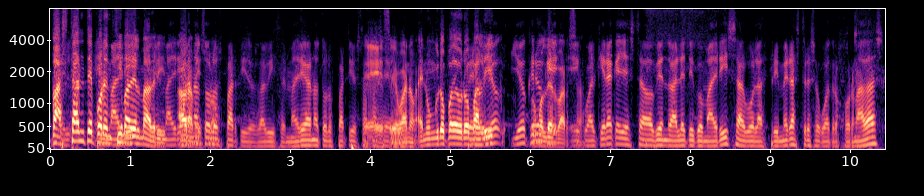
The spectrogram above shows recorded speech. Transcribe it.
bastante por encima del Madrid. El Madrid ahora ganó mismo. todos los partidos, David. El Madrid ganó todos los partidos. Sí, bueno, en un grupo de Europa League como el del eh, Barça. Cualquiera que haya estado viendo Atlético Madrid, salvo las primeras tres o cuatro jornadas,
